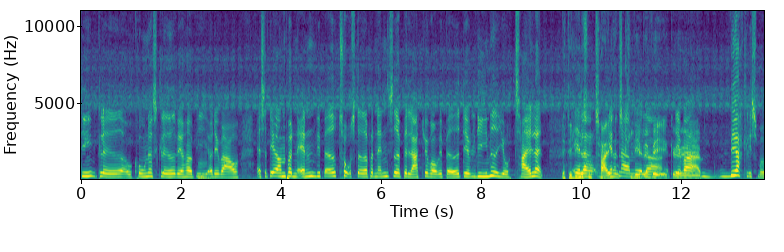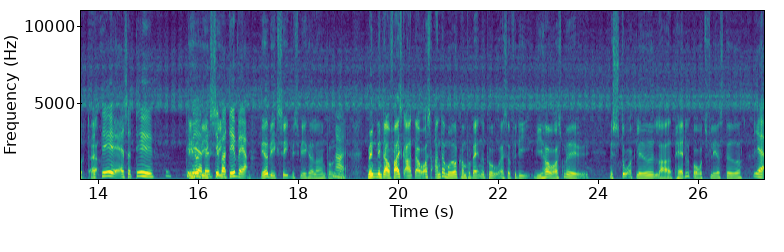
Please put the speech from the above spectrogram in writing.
din glæde og Kronas glæde ved at hoppe mm. i, og det var jo, altså deromme på den anden, vi badede to steder, på den anden side af Bellagio, hvor vi badede, det lignede jo Thailand, Ja, det ligner sådan en thailandsk klippevæg. det var øh, virkelig smukt, Ja. og det, altså det, det, det, havde vi ikke det var det værd. Det havde vi ikke set, hvis vi ikke havde lejet en båd. Nej. Men, men der er jo faktisk der er jo også andre måder at komme på vandet på. Altså, fordi vi har jo også med, med stor glæde lejet paddleboards flere steder. Ja.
